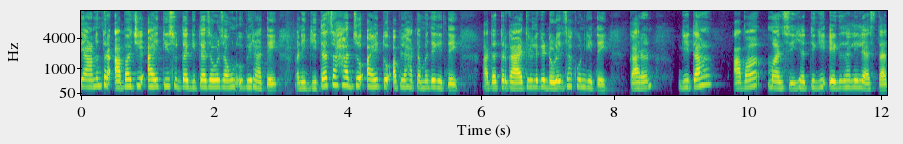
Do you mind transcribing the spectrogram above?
त्यानंतर आबाजी आहे ती सुद्धा गीताजवळ जाऊन उभी राहते आणि गीताचा हात जो आहे तो आपल्या हातामध्ये घेते. आता तर गायत्री लगेच डोळे झाकून घेते. कारण गीता आबा मानसी ह्या तिघी एक झालेल्या असतात.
